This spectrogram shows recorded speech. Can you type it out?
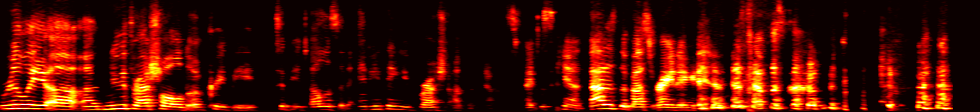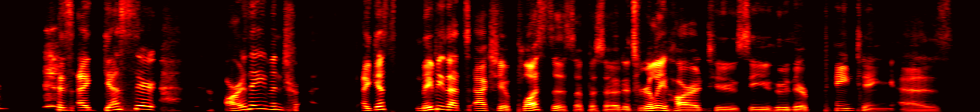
really a, a new threshold of creepy to be jealous of anything you brush up against. I just can't. That is the best writing in this episode. Because I guess they're are they even? Tr- I guess maybe that's actually a plus to this episode. It's really hard to see who they're painting as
